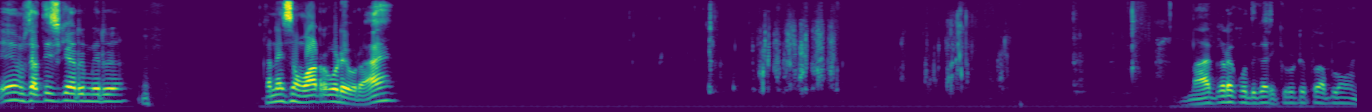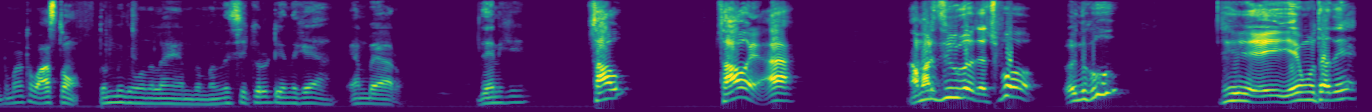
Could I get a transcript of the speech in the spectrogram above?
ఏం సతీష్ గారు మీరు? కనీసం వాటర్ కూడా ఇవ్వరా? నాకు కూడా కొద్దిగా సెక్యూరిటీ ప్రాబ్లం ఉంటుందన్నమాట వాస్తవం. తొమ్మిది వందల ఎనభై మంది సెక్యూరిటీ ఎందుకే? ఎనభై ఆరు. దేనికి? సావు. సావయా అమర్జీవిగా చచ్చిపో. ఎందుకు? ఏమవుతుంది?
